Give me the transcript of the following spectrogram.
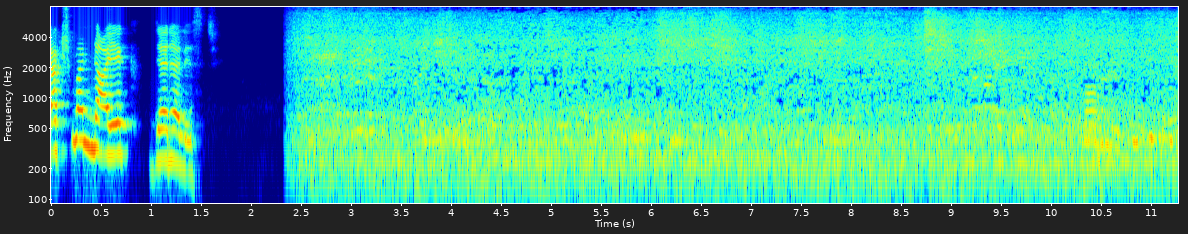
Lakshman Nayak journalist Thank you.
